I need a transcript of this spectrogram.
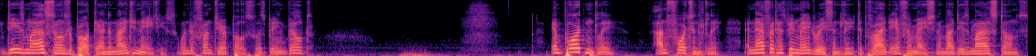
These milestones were brought there in the 1980s when the frontier post was being built. Importantly, unfortunately, an effort has been made recently to provide information about these milestones.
